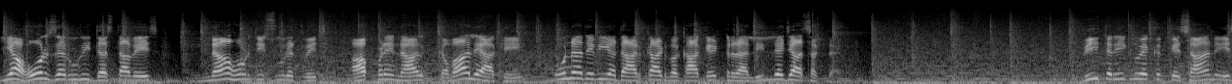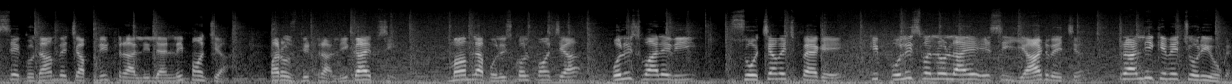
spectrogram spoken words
ਜਾਂ ਹੋਰ ਜ਼ਰੂਰੀ ਦਸਤਾਵੇਜ਼ ਨਾ ਹੋਣ ਦੀ ਸੂਰਤ ਵਿੱਚ ਆਪਣੇ ਨਾਲ ਗਵਾਹ ਲਿਆ ਕੇ ਉਹਨਾਂ ਦੇ ਵੀ ਆਧਾਰ ਕਾਰਡ ਵਿਖਾ ਕੇ ਟਰਾਲੀ ਲੈ ਜਾ ਸਕਦਾ ਹੈ। 20 ਤਰੀਕ ਨੂੰ ਇੱਕ ਕਿਸਾਨ ਇਸੇ ਗੋਦਾਮ ਵਿੱਚ ਆਪਣੀ ਟਰਾਲੀ ਲੈਣ ਲਈ ਪਹੁੰਚਿਆ, ਪਰ ਉਸ ਦੀ ਟਰਾਲੀ ਗਾਇਬ ਸੀ। ਮਾਮਲਾ ਪੁਲਿਸ ਕੋਲ ਪਹੁੰਚਿਆ। ਪੁਲਿਸ ਵਾਲੇ ਵੀ ਸੋਚਾਂ ਵਿੱਚ ਪੈ ਗਏ ਕਿ ਪੁਲਿਸ ਵੱਲੋਂ ਲਾਏ ਇਸ ਯਾਰਡ ਵਿੱਚ ਟਰਾਲੀ ਕਿਵੇਂ ਚੋਰੀ ਹੋ ਗਈ।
